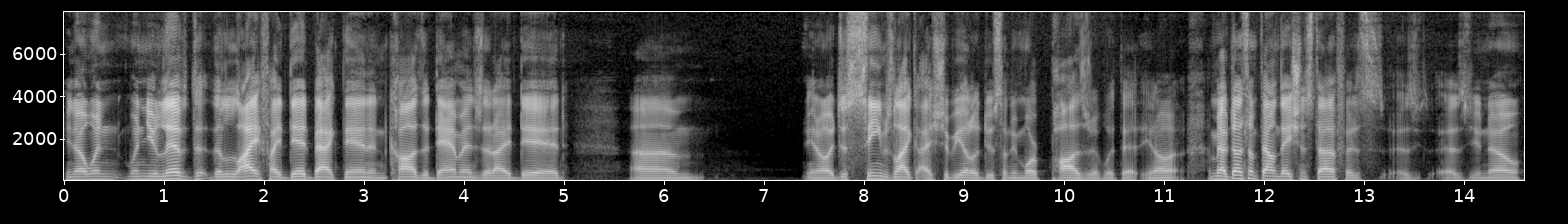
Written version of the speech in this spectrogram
you know when when you lived the life I did back then and caused the damage that I did, um, you know, it just seems like I should be able to do something more positive with it. You know, I mean, I've done some foundation stuff as as as you know,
